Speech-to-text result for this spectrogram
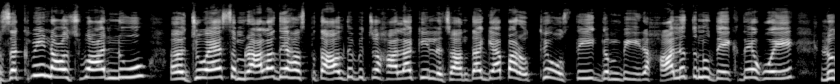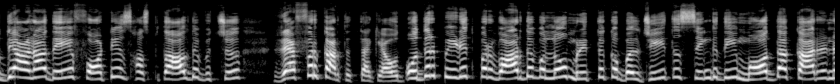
ਜ਼ਖਮੀ ਨੌਜਵਾਨ ਨੂੰ ਜੋ ਹੈ, ਸਮਰਾਲਾ ਦੇ ਹਸਪਤਾਲ ਦੇ ਵਿੱਚ ਹਾਲਾਂਕਿ ਲਿਜਾਂਦਾ ਗਿਆ, ਪਰ ਉੱਥੇ ਉਸ ਦੀ ਗੰਭੀਰ ਹਾਲਤ ਨੂੰ ਦੇਖਦੇ ਹੋਏ ਲੁਧਿਆਣਾ ਦੇ ਫੋਰਟਿਸ ਹਸਪਤਾਲ ਦੇ ਵਿੱਚ ਰੈਫਰ ਕਰ ਦਿੱਤਾ ਗਿਆ। ਉਧਰ ਪੀੜਿਤ ਪਰਿਵਾਰ ਦੇ ਵੱਲੋਂ ਮ੍ਰਿਤਕ ਬਲਜੀਤ ਸਿੰਘ ਦੀ ਮੌਤ ਦਾ ਕਾਰਨ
